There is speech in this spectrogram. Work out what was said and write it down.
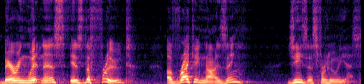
Bearing witness is the fruit of recognizing Jesus for who he is.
